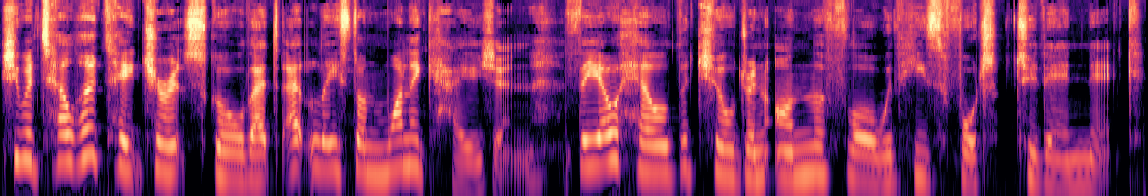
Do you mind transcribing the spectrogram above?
she would tell her teacher at school that, at least on one occasion, Theo held the children on the floor with his foot to their neck.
